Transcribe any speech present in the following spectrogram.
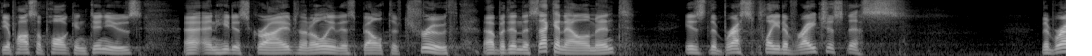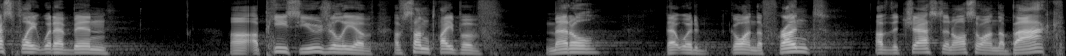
The Apostle Paul continues uh, and he describes not only this belt of truth, uh, but then the second element is the breastplate of righteousness. The breastplate would have been uh, a piece, usually of, of some type of metal, that would go on the front of the chest and also on the back.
